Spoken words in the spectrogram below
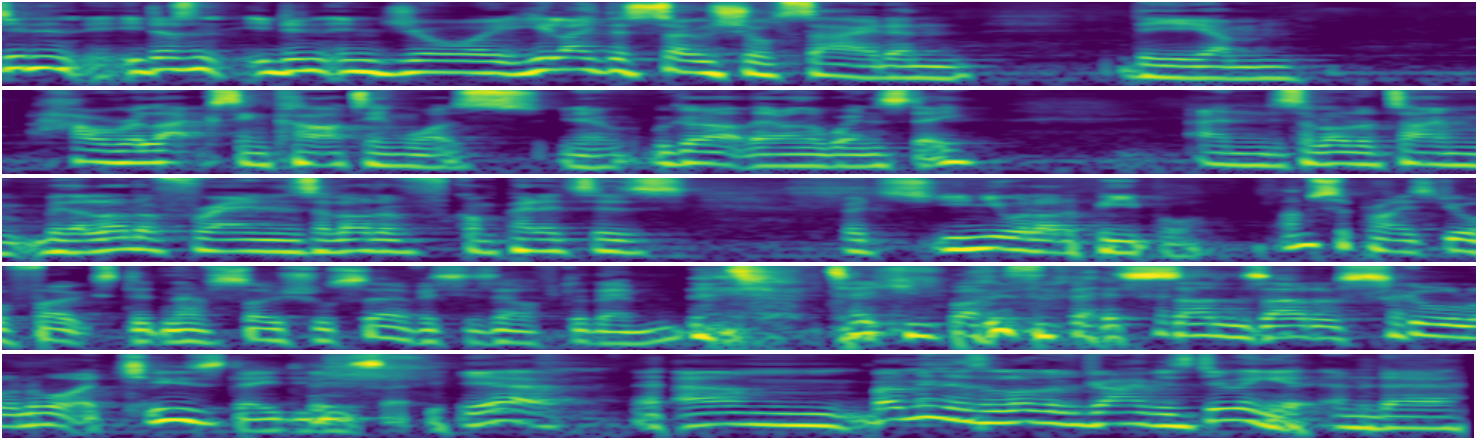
didn't he doesn't he didn't enjoy he liked the social side and the um how relaxing karting was you know we go out there on a wednesday and it's a lot of time with a lot of friends a lot of competitors but you knew a lot of people I'm surprised your folks didn't have social services after them, taking both of their sons out of school on what a Tuesday? Did you say? yeah um but i mean there's a lot of drivers doing it and uh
